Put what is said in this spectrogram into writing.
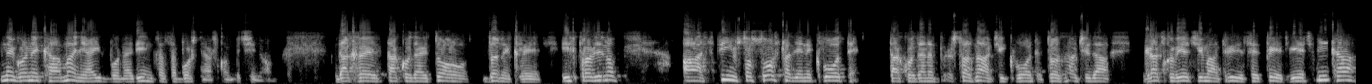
nego neka manja izborna jedinica sa bošnjačkom većinom. Dakle, tako da je to donekle ispravljeno, a s tim što su ostavljene kvote, tako da šta znači kvote? To znači da gradsko vijeće ima 35 vijećnika,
